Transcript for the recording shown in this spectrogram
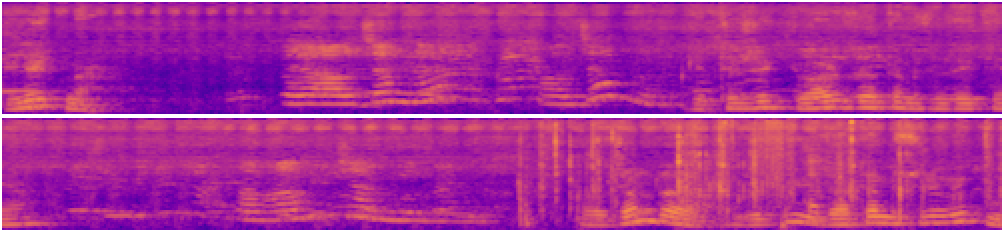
Cüneyt mi? E, alacağım da. Alacağım mı? Getirecek. Var zaten bizim zeytinyağı. Tamam almayacağım mı yine? Alacağım da yetmiyor. Zaten bir sürü yok mu?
